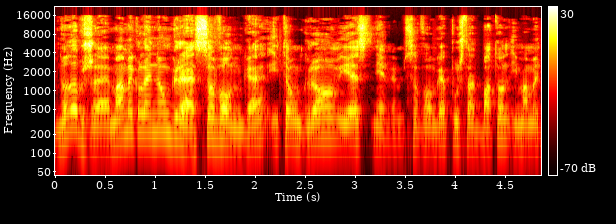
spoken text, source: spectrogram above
No dobrze, mamy kolejną grę, Sowongę i tą grą jest, nie wiem, Sowongę, puszczać baton i mamy...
